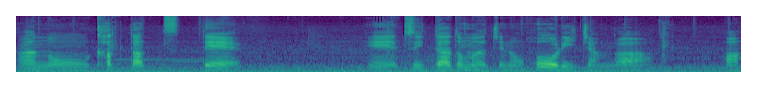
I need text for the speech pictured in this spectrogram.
あの買ったっつって、えー、ツイッター友達のホーリーちゃんがあ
